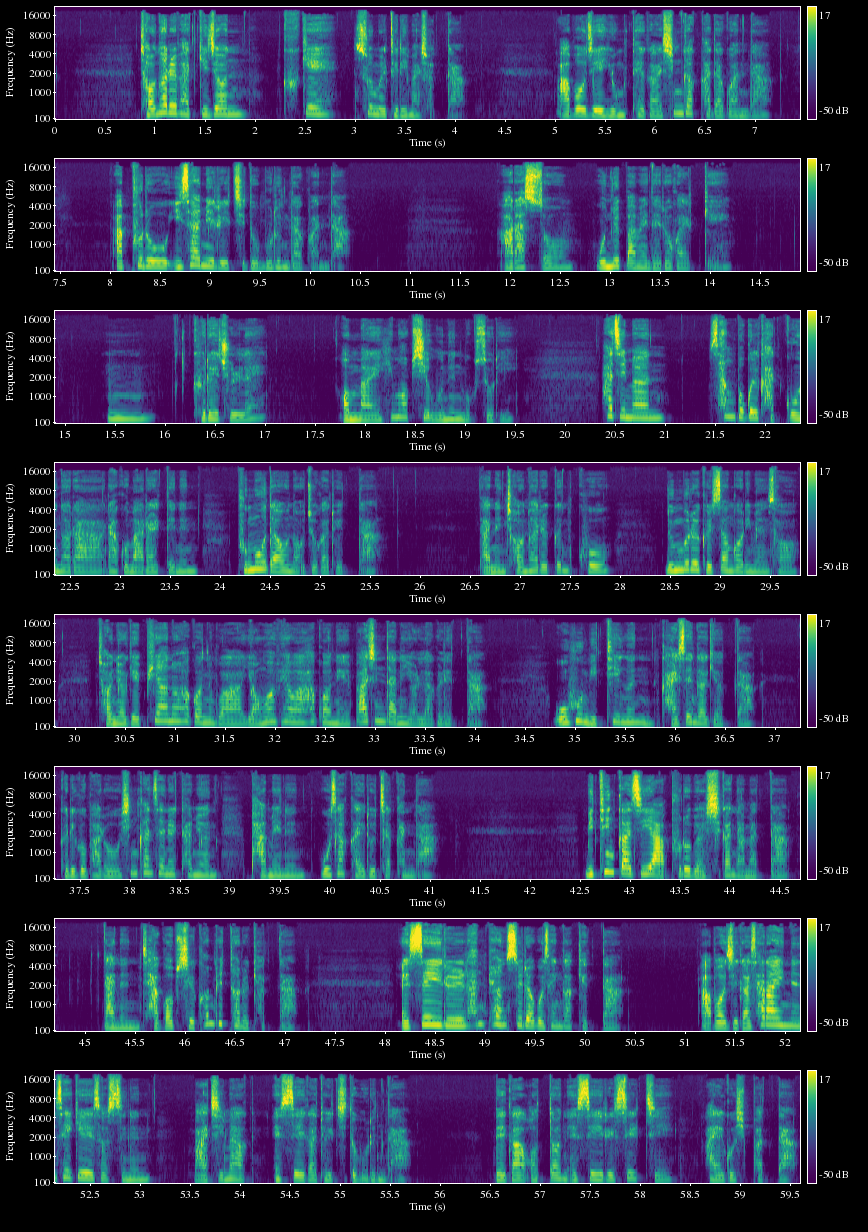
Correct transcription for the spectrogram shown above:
전화를 받기 전 크게 숨을 들이마셨다. 아버지의 용태가 심각하다고 한다. 앞으로 2, 3일일지도 모른다고 한다. 알았어. 오늘 밤에 내려갈게. 음, 그래 줄래? 엄마의 힘없이 우는 목소리. 하지만 상복을 갖고 오너라 라고 말할 때는 부모다운 어조가 됐다. 나는 전화를 끊고 눈물을 글썽거리면서 저녁에 피아노 학원과 영어 회화 학원에 빠진다는 연락을 했다. 오후 미팅은 갈 생각이었다. 그리고 바로 신칸센을 타면 밤에는 오사카에 도착한다. 미팅까지 앞으로 몇 시간 남았다. 나는 작업실 컴퓨터를 켰다. 에세이를 한 편 쓰려고 생각했다. 아버지가 살아있는 세계에서 쓰는 마지막 에세이가 될지도 모른다. 내가 어떤 에세이를 쓸지 알고 싶었다.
